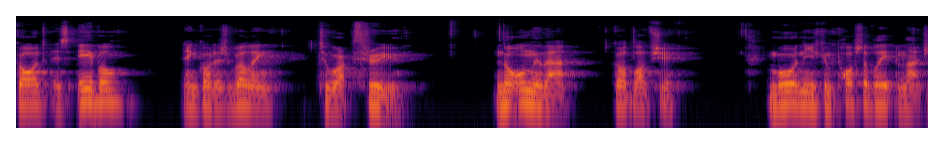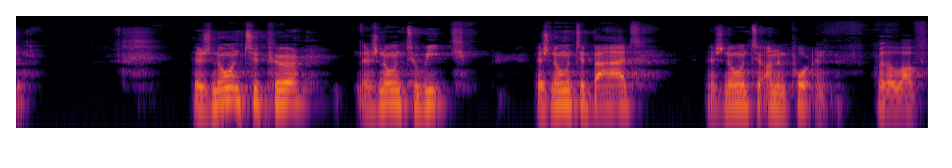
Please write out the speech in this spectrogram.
God is able and God is willing to work through you. Not only that, God loves you more than you can possibly imagine. There's no one too poor, there's no one too weak, there's no one too bad, there's no one too unimportant for the love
